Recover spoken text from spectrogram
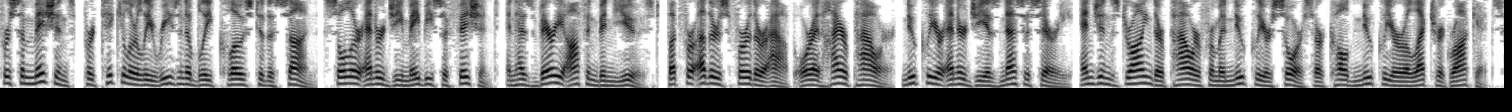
For some missions, particularly reasonably close to the Sun, solar energy may be sufficient, and has very often been used, but for others further out or at higher power, nuclear energy is necessary. Engines drawing their power from a nuclear source are called nuclear electric rockets.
